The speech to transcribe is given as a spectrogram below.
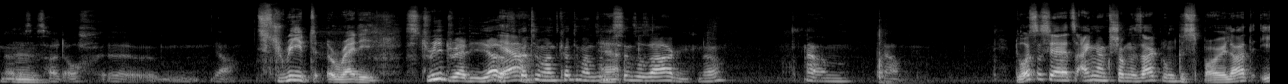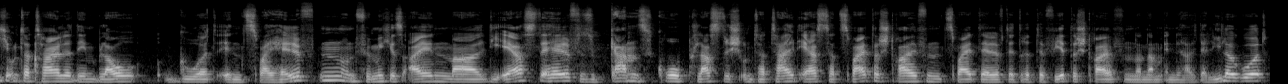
Ne? Das mhm. ist halt auch, äh, ja. Street ready. Street ready, ja, das ja. Könnte, man, könnte man so ein ja. bisschen so sagen. Ne? Ähm, ja. Du hast es ja jetzt eingangs schon gesagt und gespoilert. Ich unterteile den Blaugurt in zwei Hälften und für mich ist einmal die erste Hälfte so ganz grob plastisch unterteilt. Erster, zweiter Streifen, zweite Hälfte, dritte, vierte Streifen, dann am Ende halt der lila Gurt.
